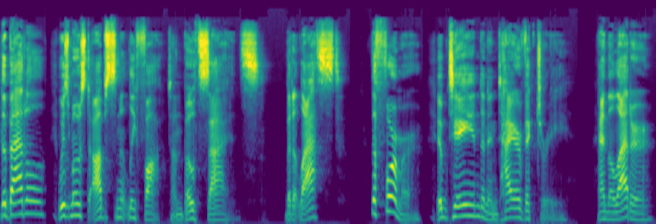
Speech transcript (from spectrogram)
The battle was most obstinately fought on both sides, but at last, the former obtained an entire victory, and the latter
